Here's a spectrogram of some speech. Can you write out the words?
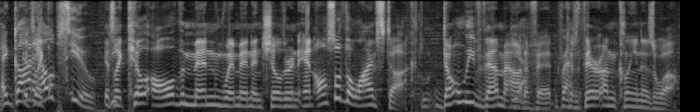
And God it's like- helps you. It's like kill all the men, women, and children, and also the livestock. Don't leave them out Yeah, of it because right. they're unclean as well.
